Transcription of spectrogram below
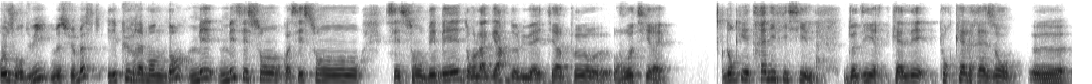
aujourd'hui, Monsieur Musk, il est plus vraiment dedans, mais mais c'est son quoi, c'est son c'est son bébé dont la garde lui a été un peu retirée. Donc il est très difficile de dire quelle est pour quelle raison euh,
